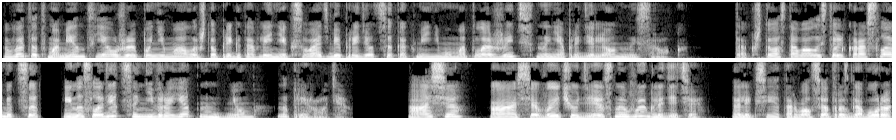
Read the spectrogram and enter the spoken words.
В этот момент я уже понимала, что приготовление к свадьбе придется как минимум отложить на неопределенный срок. Так что оставалось только расслабиться и насладиться невероятным днем на природе. «Ася, Ася, вы чудесно выглядите!» Алексей оторвался от разговора,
